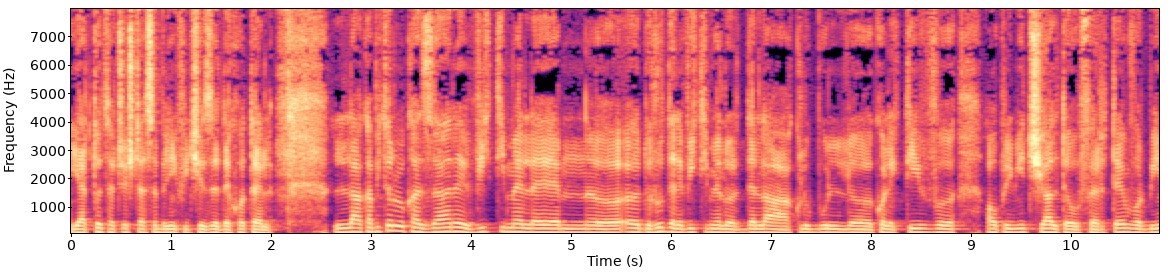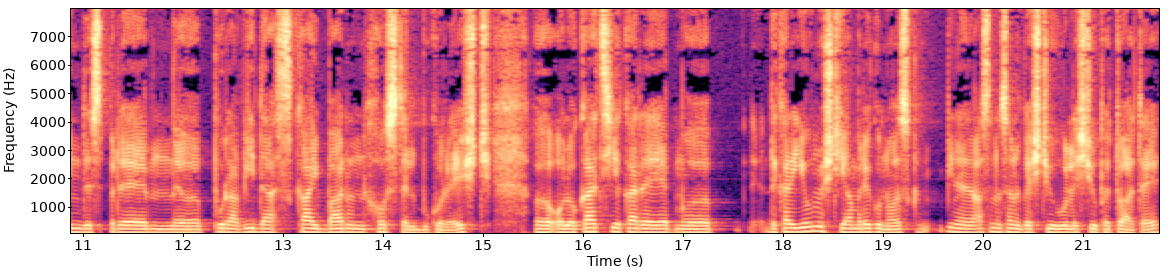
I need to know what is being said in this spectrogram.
iar toți aceștia să beneficieze de hotel. La capitolul cazare, victimele, rudele victimelor de la clubul colectiv au primit și alte oferte oferte, vorbind despre uh, Pura Vida Sky Bar în Hostel București, uh, o locație care uh, de care eu nu știam, recunosc, bine, asta nu înseamnă că știu, le știu pe toate,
